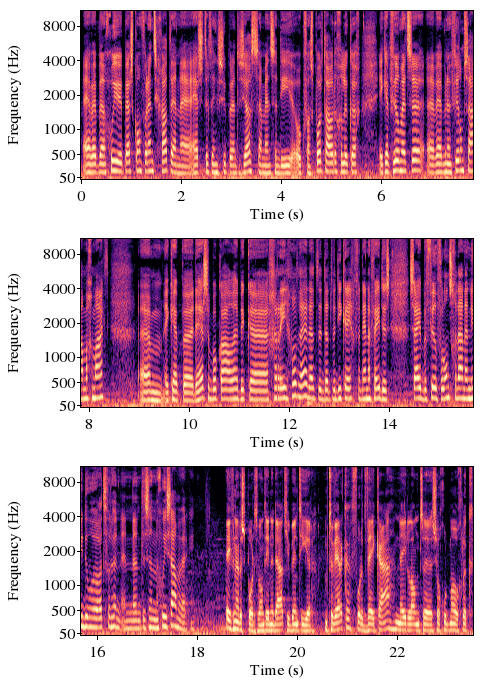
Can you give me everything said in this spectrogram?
we hebben een goede persconferentie gehad. En de hersenstichting is super enthousiast. Het zijn mensen die ook van sport houden, gelukkig. Ik heb veel met ze. we hebben een film samen gemaakt. Um, ik heb de hersenbokaal heb ik, geregeld. Hè, dat, dat we die kregen van de NAV. Dus zij hebben veel voor ons gedaan en nu doen we wat voor hun. En het is een goede samenwerking. Even naar de sport, want inderdaad, je bent hier om te werken voor het WK. Nederland uh, zo goed mogelijk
